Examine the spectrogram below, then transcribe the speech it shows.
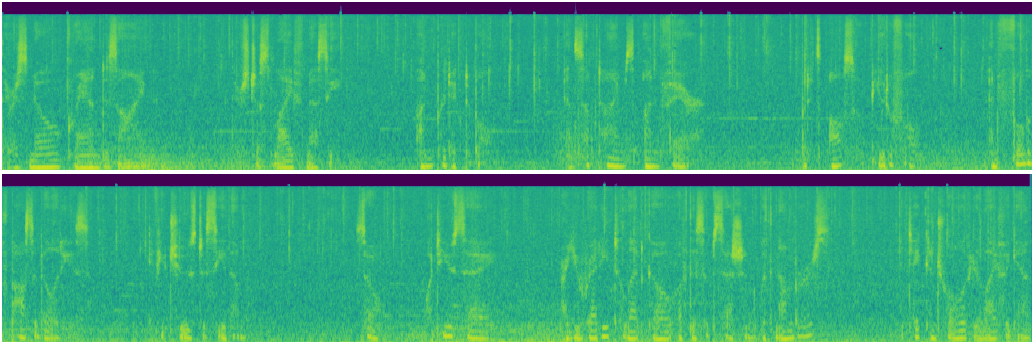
There is no grand design. There's just life messy, unpredictable, and sometimes unfair. But it's also beautiful and full of possibilities you choose to see them. So, what do you say? Are you ready to let go of this obsession with numbers and take control of your life again?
